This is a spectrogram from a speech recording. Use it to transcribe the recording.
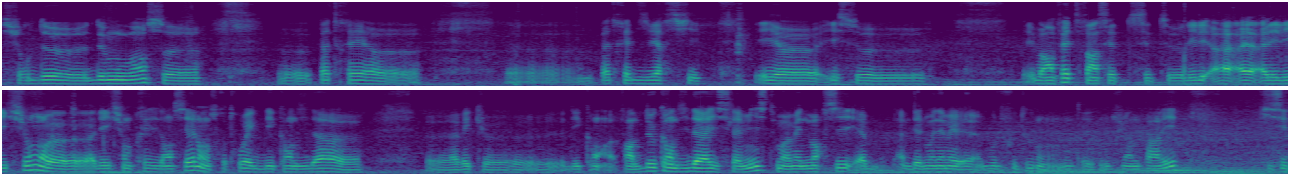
sur deux, deux mouvances euh, euh, pas très pas très diversifiées et, et ce et ben en fait enfin cette, cette à, l'élection à l'élection présidentielle on se retrouve avec des candidats euh, avec euh, des, enfin, deux candidats islamistes, Mohamed Morsi et Abdelmonem Aboulfoutou, dont, tu viens de parler, qui,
